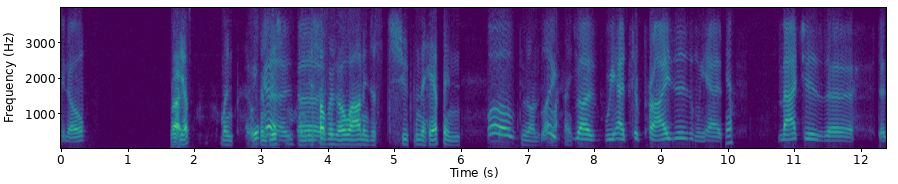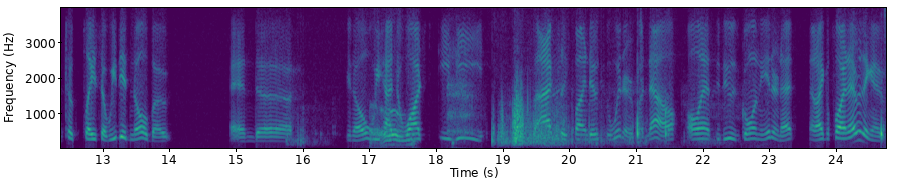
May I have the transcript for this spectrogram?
you know, Right. Yep. When when, Yeah, this, when uh, this stuff would go out and just shoot from the hip and well, do it on like uh, we had surprises and we had Yeah. matches uh, that took place that we didn't know about, and uh, you know, we had to Oh. watch TV to actually find out the winner. But now all I have to do is go on the internet and I can find everything out,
